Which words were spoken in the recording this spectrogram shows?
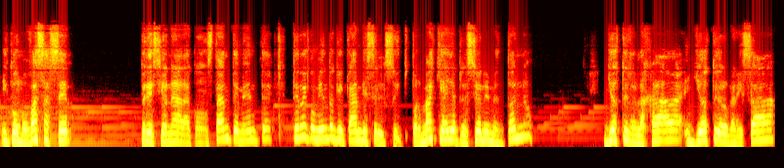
y cómo vas a ser presionada constantemente, te recomiendo que cambies el switch. Por más que haya presión en mi entorno, yo estoy relajada, yo estoy organizada,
